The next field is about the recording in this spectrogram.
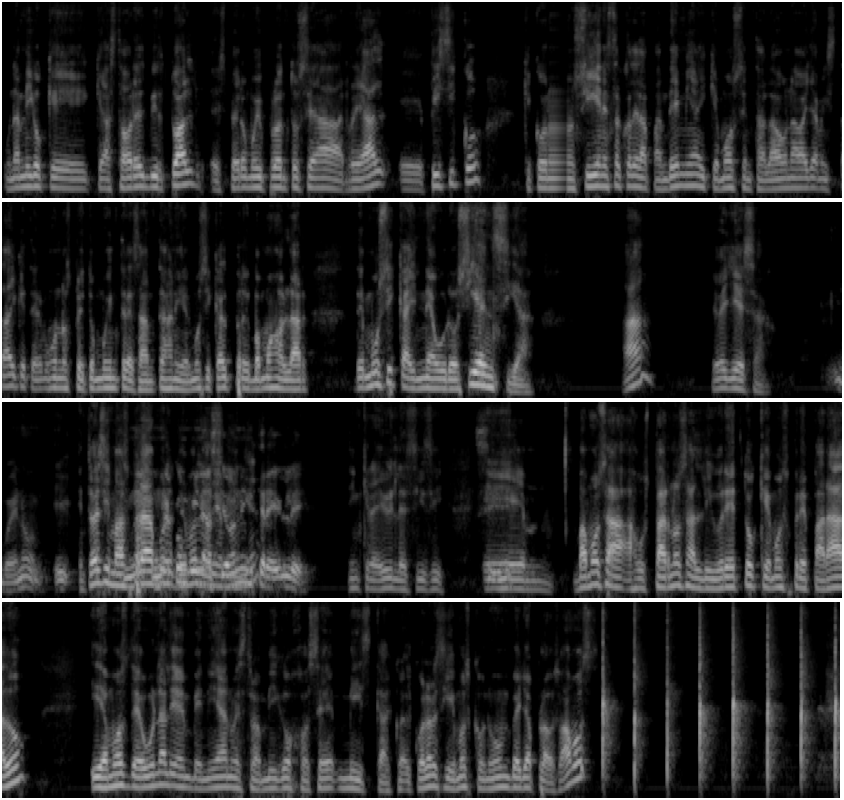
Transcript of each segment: un amigo que, que hasta ahora es virtual, espero muy pronto sea real, eh, físico, que conocí en esta cosa de la pandemia y que hemos entablado una vaya amistad y que tenemos unos proyectos muy interesantes a nivel musical, pero vamos a hablar de música y neurociencia. ¿Ah? Qué belleza. Bueno, entonces, y más una, una combinación increíble. Increíble, sí, sí. Em, vamos a ajustarnos al libreto que hemos preparado y damos de una bienvenida a nuestro amigo José Misca, el cual recibimos con un bello aplauso. ¿Vamos?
